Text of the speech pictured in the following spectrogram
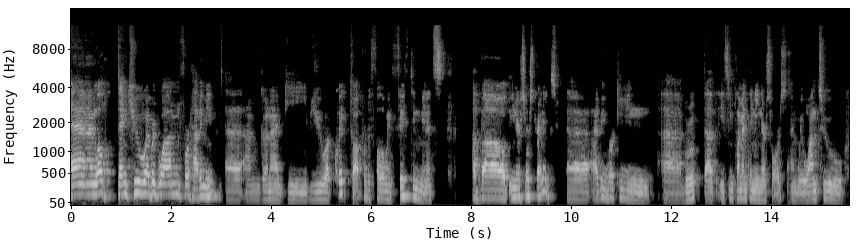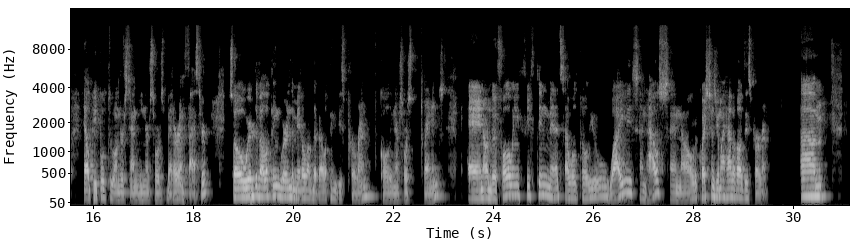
And well, thank you everyone for having me. Uh, I'm gonna give you a quick talk for the following 15 minutes about inner source trainings. Uh, I've been working in a group that is implementing inner source, and we want to help people to understand inner source better and faster. So we're developing, we're in the middle of developing this program called inner source trainings. And on the following 15 minutes, I will tell you why and hows and all the questions you might have about this program. Um,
